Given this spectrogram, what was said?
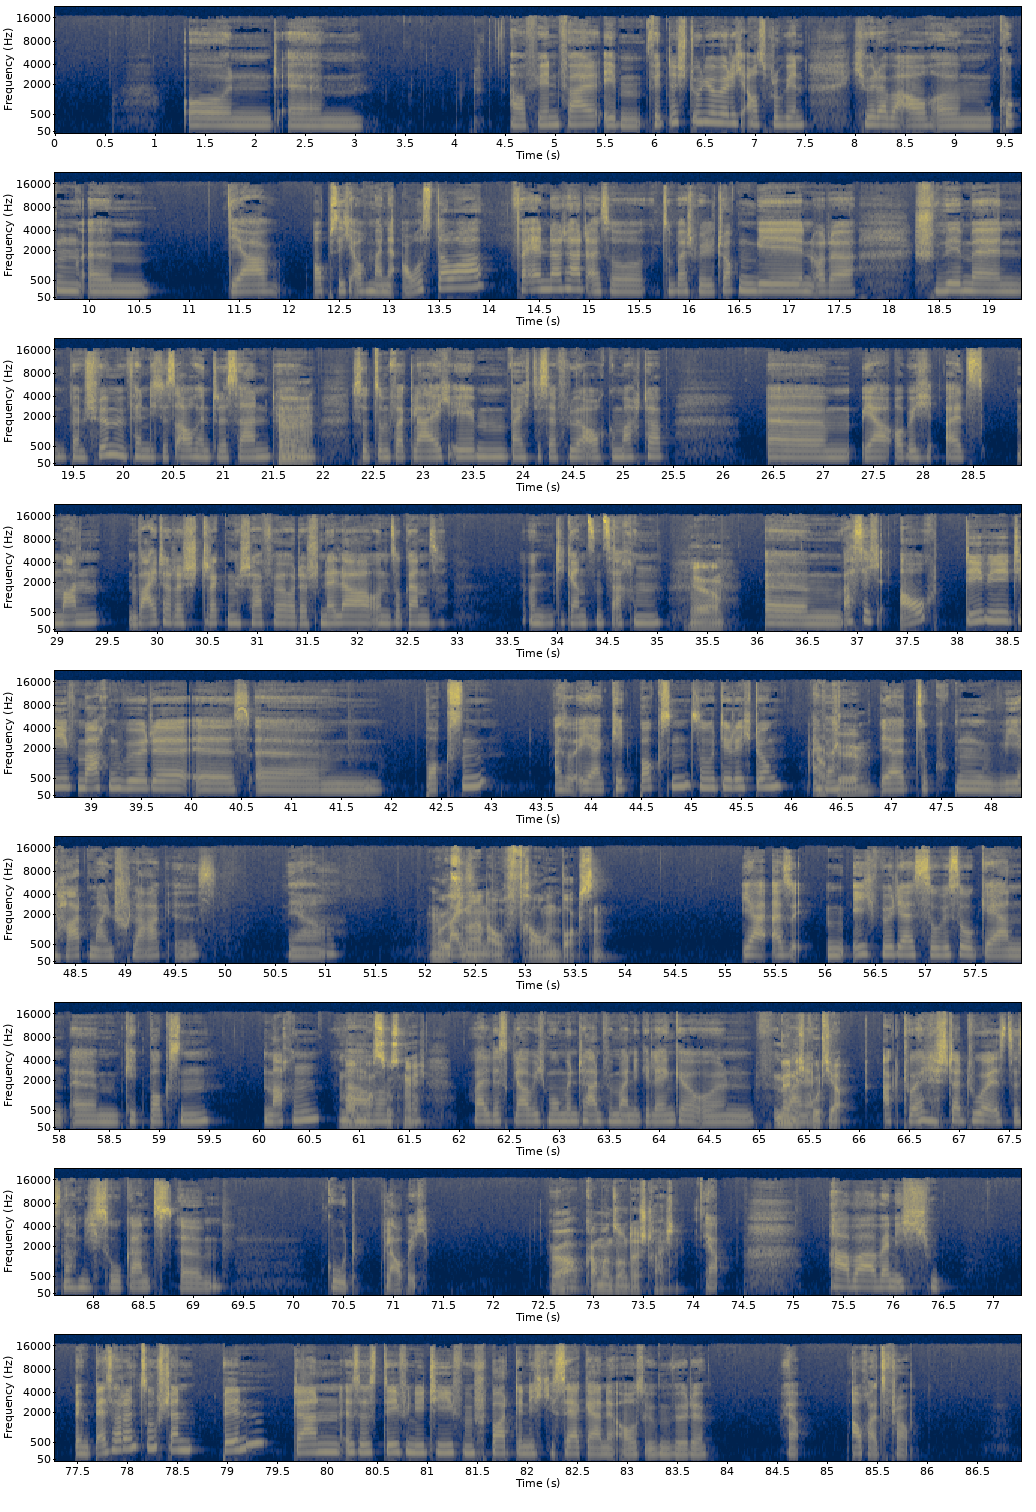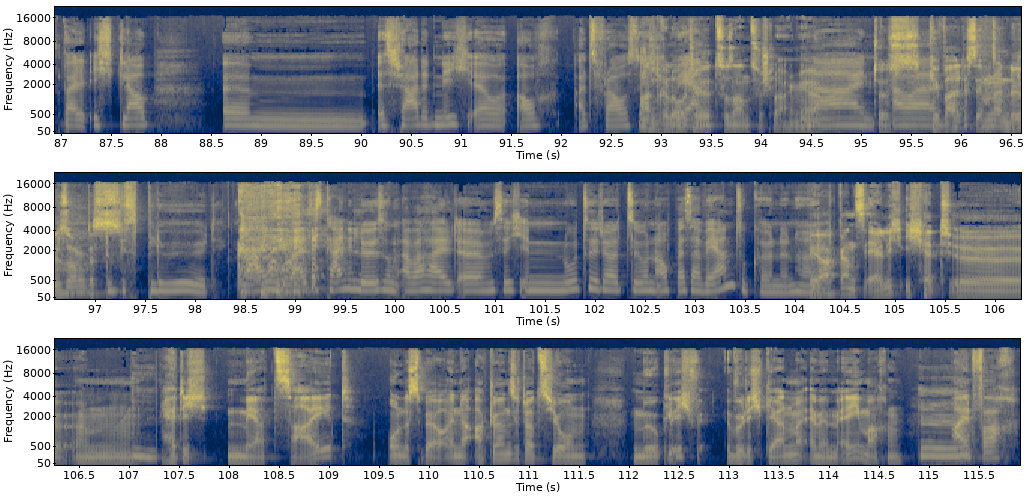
Und ähm, auf jeden Fall eben Fitnessstudio würde ich ausprobieren. Ich würde aber auch ähm, gucken, ähm, ja, ob sich auch meine Ausdauer verändert hat. Also zum Beispiel joggen gehen oder schwimmen. Beim Schwimmen fände ich das auch interessant. Mhm. Ähm, so zum Vergleich eben, weil ich das ja früher auch gemacht habe. Ähm, ja, ob ich als Mann weitere Strecken schaffe oder schneller und so ganz und die ganzen Sachen. Ja. Ähm, was ich auch definitiv machen würde, ist ähm, Boxen. Also eher Kickboxen, so die Richtung. Einfach okay. ja, zu gucken, wie hart mein Schlag ist. Ja. Willst du dann auch Frauen boxen? Ja, also ich würde ja sowieso gern ähm, Kickboxen machen. Warum machst du es nicht? Weil das, glaube ich, momentan für meine Gelenke und für Wäre nicht gut, ja. aktuelle Statur ist es noch nicht so ganz ähm, gut, glaube ich. Ja, kann man so unterstreichen. Ja. Aber wenn ich im besseren Zustand bin, dann ist es definitiv ein Sport, den ich sehr gerne ausüben würde. Ja, auch als Frau. Weil ich glaube, ähm, es schadet nicht, äh, auch als Frau sich andere Leute wehren. zusammenzuschlagen. Ja. Nein, das, Gewalt ist immer eine Lösung. Das du bist blöd. Nein, Gewalt ist keine Lösung, aber halt ähm, sich in Notsituationen auch besser wehren zu können. Halt. Ja, ganz ehrlich, ich hätte äh, ähm, mhm. hätte ich mehr Zeit und es wäre in der aktuellen Situation möglich, würde ich gerne mal MMA machen. Mhm. Einfach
